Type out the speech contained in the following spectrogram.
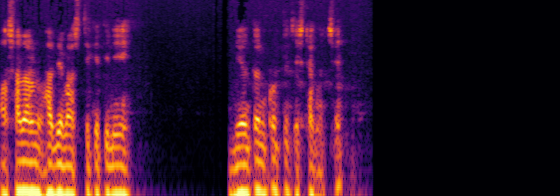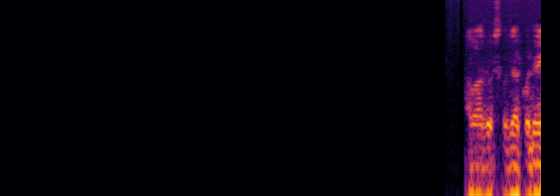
অসাধারণভাবে মাছটিকে তিনি নিয়ন্ত্রণ করতে চেষ্টা করছেন। আবারও সোজা করে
